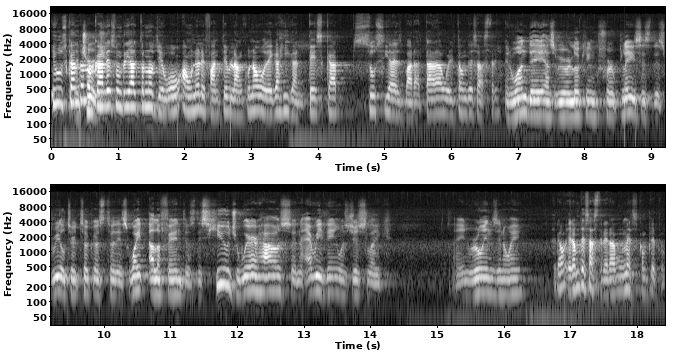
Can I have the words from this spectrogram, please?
Y buscando locales, un realtor nos llevó a un elefante blanco, una bodega gigantesca, sucia, desbaratada, vuelta a un desastre. And one day, as we were looking for places, this realtor took us to this white elephant. It was this huge warehouse, and everything was just like in ruins in a way. Era, era un desastre, era un mes completo.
